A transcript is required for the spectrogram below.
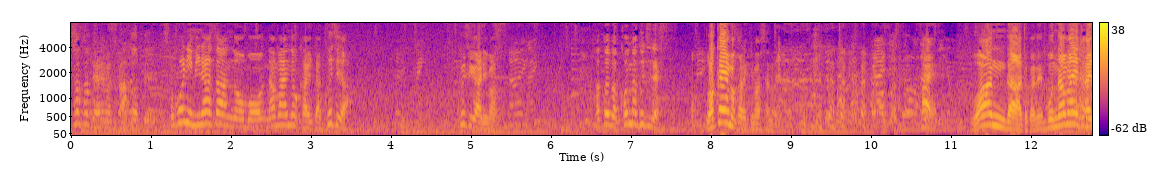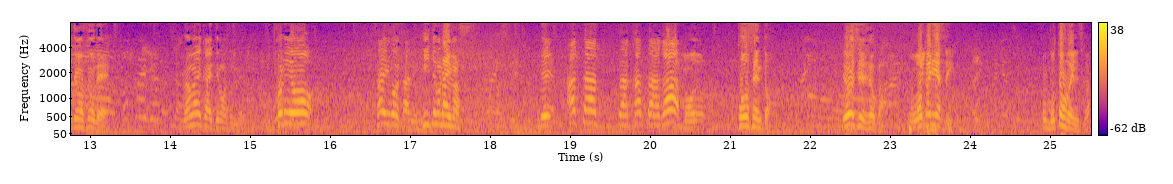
さっさとやりますか？ここに皆さんのもう名前の書いたくじが。くじがあります。例えばこんなくじです和歌山から来ましたので。はい。ワンダーとかねもう名前書いてますので。名前書いてますので。これを西郷さんに引いてもらいます。で当たった方がもう当選と。よろしいでしょうか。もう分かりやすい、これ持った方がいいですか？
